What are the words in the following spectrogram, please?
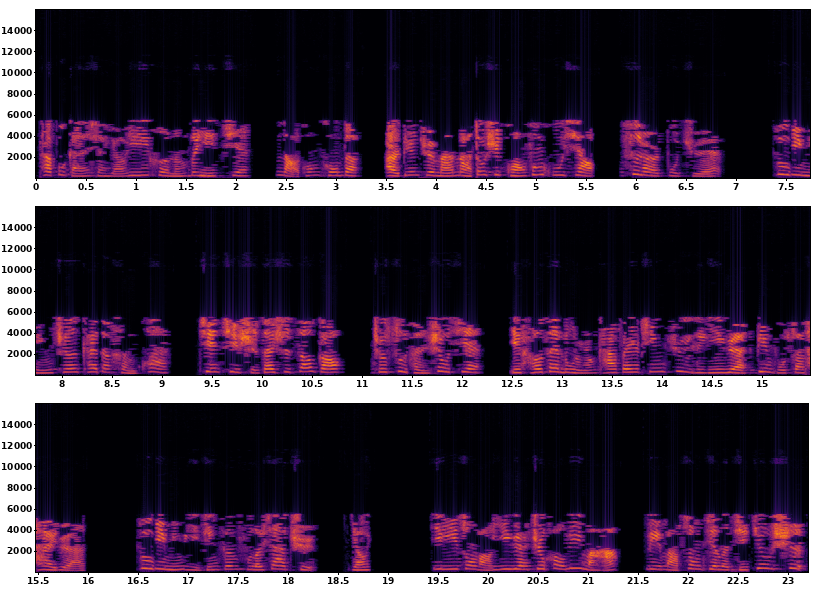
他不敢想姚依依可能的一切。脑空空的，耳边却满满都是狂风呼啸，刺耳不绝。陆一鸣车开得很快，天气实在是糟糕，车速很受限。也好在路人咖啡厅距离医院并不算太远。陆一鸣已经吩咐了下去，姚依依送往医院之后，立马立马送进了急救室。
